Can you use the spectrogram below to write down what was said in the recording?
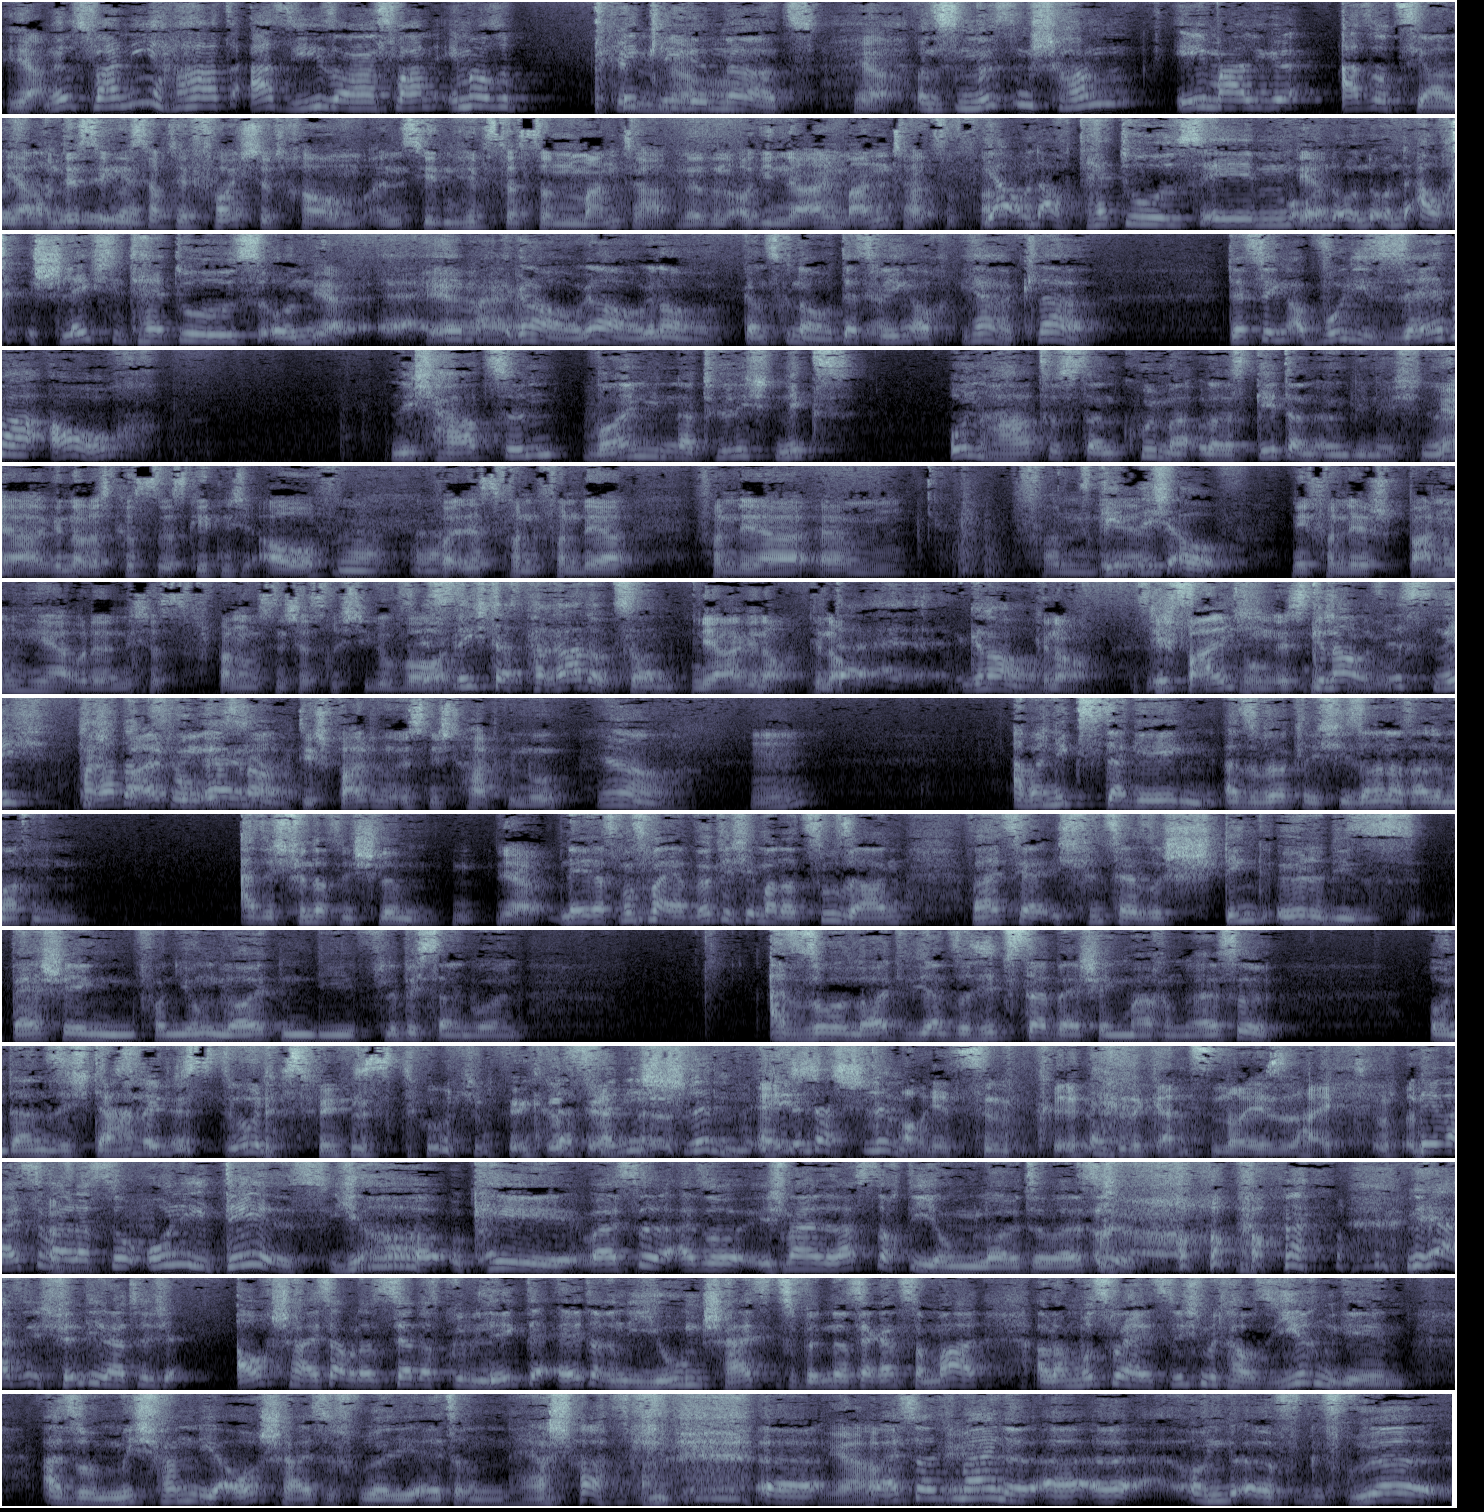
ja, Ne, Es war nie hart assi, sondern es waren immer so picklige Genau. Nerds. Ja. Und es müssen schon ehemalige asoziale ja, Sachen und deswegen ist auch der feuchte Traum eines jeden Hipsters so ein Manta, ne, so ein original Manta zu fahren. Ja, und auch Tattoos eben Ja. und, und, und auch schlechte Tattoos und Ja. äh, Ja, eben, ja. genau, genau, genau, ganz genau. Deswegen auch, ja klar. Deswegen, obwohl die selber auch nicht hart sind, wollen die natürlich nichts Unhartes dann cool machen. Oder das geht dann irgendwie nicht. Ne? Ja, genau, das kriegst du, das geht nicht auf, Ja, ja. weil das von, von der, von der, ähm, von Geht der, nicht auf. nee, von der Spannung her, oder nicht, das, Spannung ist nicht das richtige Wort. Ist nicht das Paradoxon. ja, genau, genau. Da, äh, genau. Genau. Es Die Spaltung nicht, ist nicht Genau, genug. es ist nicht Die Paradoxon. Spaltung, ja, ist, genau. ja, die Spaltung ist nicht hart genug. Genau. Hm? Aber nichts dagegen. Also wirklich, die sollen das alle machen. Also ich finde das nicht schlimm. Ja. Nee, das muss man ja wirklich immer dazu sagen, weil es ja, ich finde es ja so stinköde, dieses Bashing von jungen Leuten, die flippig sein wollen. Also so Leute, die dann so Hipster-Bashing machen, weißt du? Und dann sich Das damit... findest du, das findest du. Das finde ich schlimm. Ich finde das schlimm. Auch jetzt eine, eine ganz neue Seite. Nee, weißt du, weil das so ohne Idee ist. Ja, okay, weißt du, also ich meine, lass doch die jungen Leute, weißt du. nee, also ich finde die natürlich auch scheiße, aber das ist ja das Privileg der Älteren, die Jugend scheiße zu finden, das ist ja ganz normal. Aber da muss man ja jetzt nicht mit hausieren gehen. Also mich fanden die auch scheiße früher, die älteren Herrschaften. Äh, Ja, weißt du, was ich meine? Äh, äh, und äh, früher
